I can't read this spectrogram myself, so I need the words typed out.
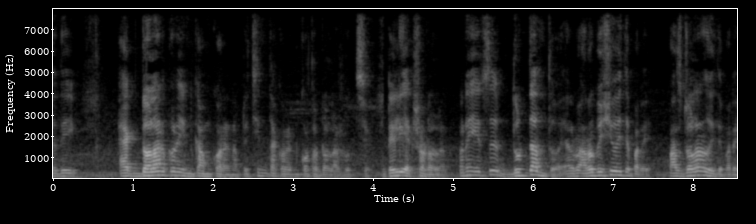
যদি এক ডলার করে ইনকাম করেন আপনি, চিন্তা করেন কত ডলার হচ্ছে। ডেলি একশো ডলার মানে ইটস দুর্দান্ত আর আরও বেশি হইতে পারে, পাঁচ ডলার হইতে পারে,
